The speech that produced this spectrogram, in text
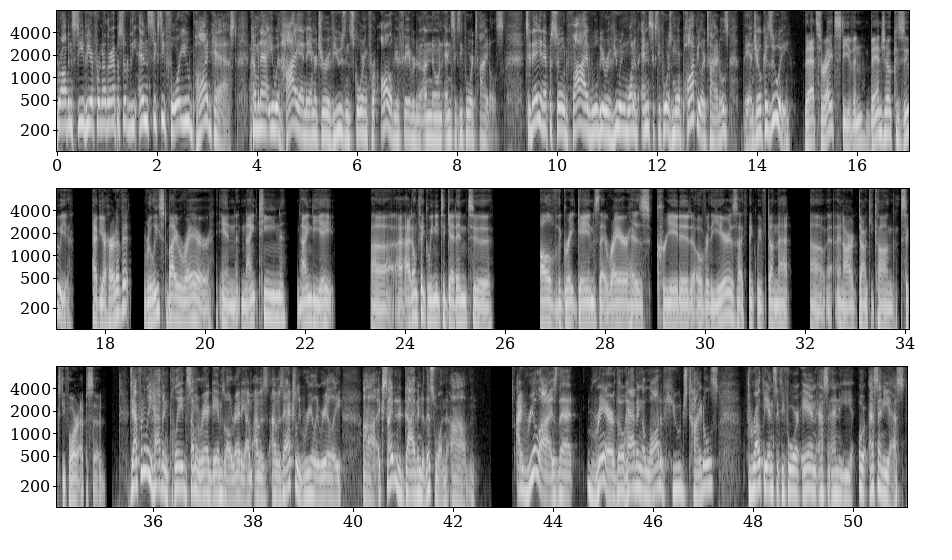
Rob and Steve here for another episode of the N64U podcast, coming at you with high end amateur reviews and scoring for all of your favorite and unknown N64 titles. Today, in episode 5, we'll be reviewing one of N64's more popular titles, Banjo Kazooie. That's right, Steven. Banjo Kazooie. Have you heard of it? Released by Rare in 1998. Uh, I, I don't think we need to get into all of the great games that Rare has created over the years. I think we've done that uh, in our Donkey Kong 64 episode. Definitely having played some of Rare games already, I, I was I was actually really really uh, excited to dive into this one. Um, I realized that Rare, though having a lot of huge titles throughout the N64 and SNE or SNES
